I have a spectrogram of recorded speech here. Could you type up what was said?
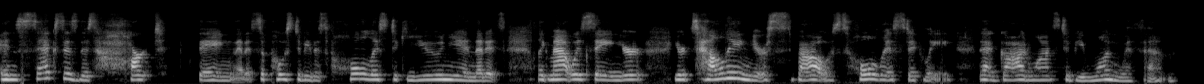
and sex is this heart thing that it's supposed to be this holistic union that it's like matt was saying you're you're telling your spouse holistically that god wants to be one with them.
